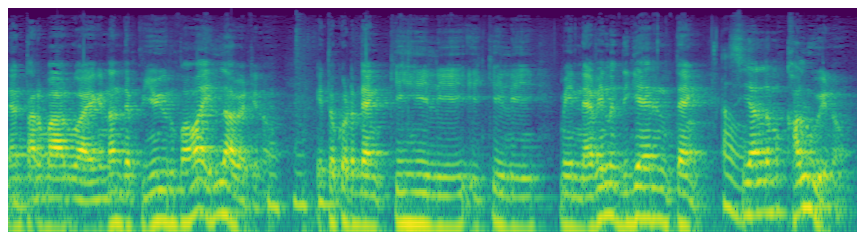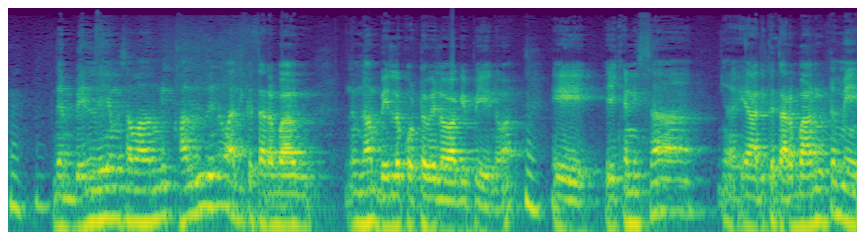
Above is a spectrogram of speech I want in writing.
දැන් තරබාරුව අයගෙන නම් දැන් පියයුරු පවා එල්ලා වැටෙනවා. එතකොට දැන් කිහිලි, ඉකිලි මේ නැවෙන දිගහැරෙන තැන් සියල්ලම කළු වෙනවා. දැන් බෙල්ල එහෙම සමහරුගේ කළු වෙනවා අධික තරබාරු නම් බෙල්ල කොට වෙලා වගේ පේනවා. ඒ ඒක නිසා ඒ අධික තරබාරුවට මේ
